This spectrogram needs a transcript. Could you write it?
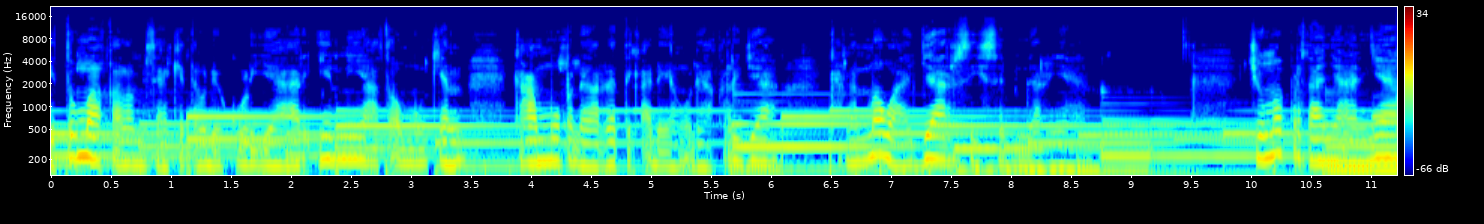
itu mah kalau misalnya kita udah kuliah hari ini atau mungkin kamu pendengar detik ada yang udah kerja kangen mah wajar sih sebenarnya. Cuma pertanyaannya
